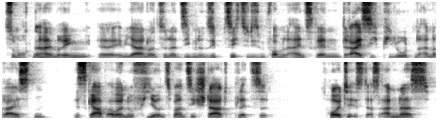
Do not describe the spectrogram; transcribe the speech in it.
zum Hockenheimring äh, im Jahr 1977 zu diesem Formel-1-Rennen 30 Piloten anreisten. Es gab aber nur 24 Startplätze. Heute ist das anders.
